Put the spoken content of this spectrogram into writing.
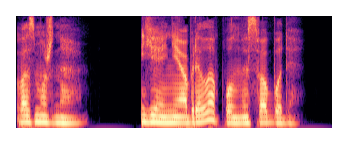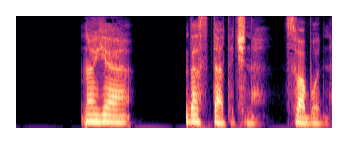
Возможно, я и не обрела полной свободы, но я достаточно свободна.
